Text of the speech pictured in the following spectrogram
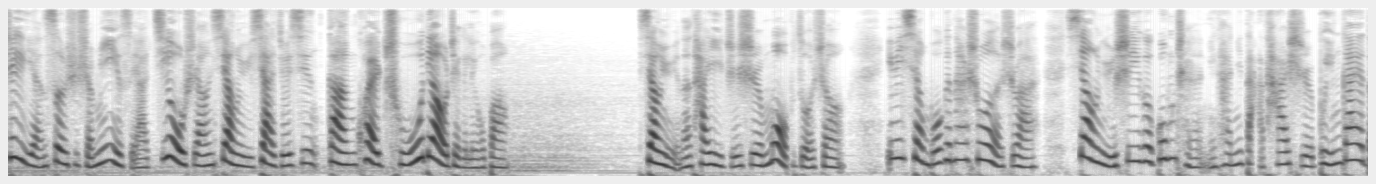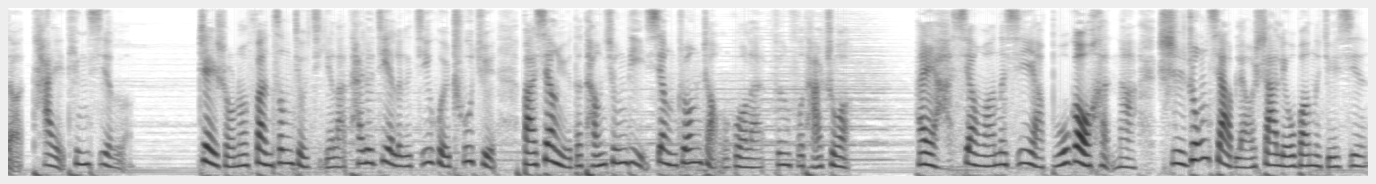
这个眼色是什么意思呀？就是让项羽下决心，赶快除掉这个刘邦。项羽呢，他一直是默不作声，因为项伯跟他说了，是吧？项羽是一个功臣，你看你打他是不应该的，他也听信了。这时候呢，范增就急了，他就借了个机会出去，把项羽的堂兄弟项庄找了过来，吩咐他说：“哎呀，项王的心呀不够狠呐，始终下不了杀刘邦的决心。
